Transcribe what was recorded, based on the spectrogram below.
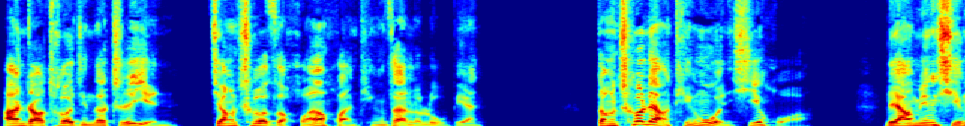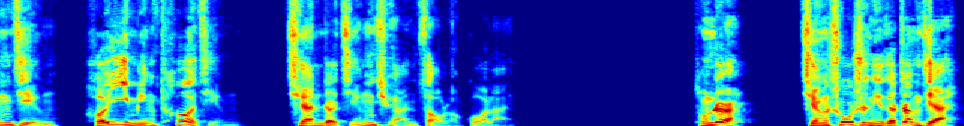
按照特警的指引，将车子缓缓停在了路边。等车辆停稳熄火，两名刑警和一名特警。牵着警犬走了过来，同志，请出示你的证件，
